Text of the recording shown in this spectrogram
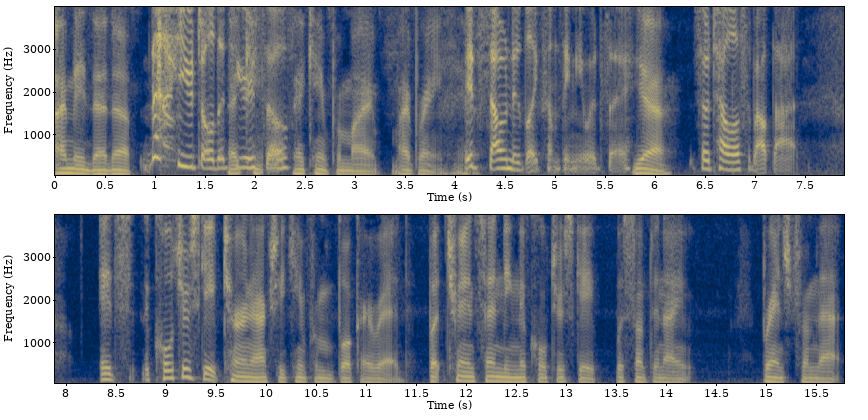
I made that up. you told it to That came- yourself. that came from my my brain. Yeah. It sounded like something you would say. yeah. So tell us about that. It's the culturescape turn actually came from a book I read, but transcending the culturescape was something I branched from that.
